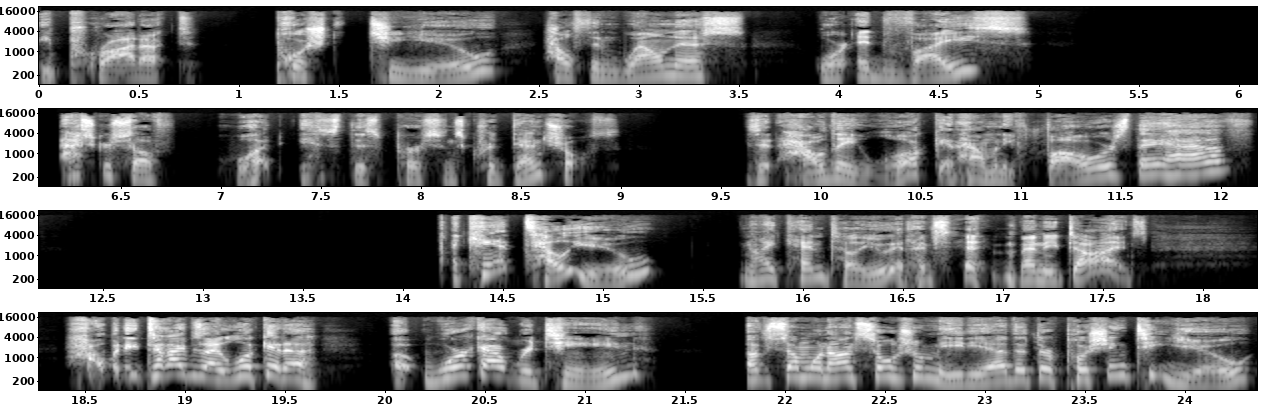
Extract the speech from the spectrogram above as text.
a product pushed to you, health and wellness or advice, ask yourself, what is this person's credentials? Is it how they look and how many followers they have? I can't tell you. No, I can tell you, and I've said it many times. How many times I look at a, a workout routine of someone on social media that they're pushing to you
